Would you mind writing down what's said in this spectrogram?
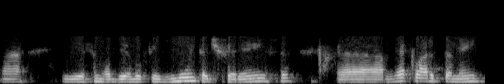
Né? E esse modelo fez muita diferença. É, é claro que também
